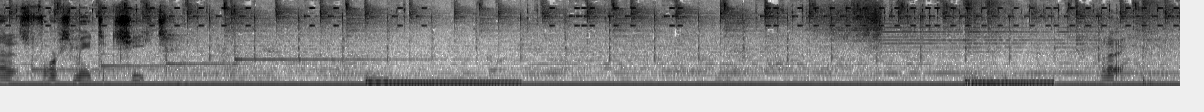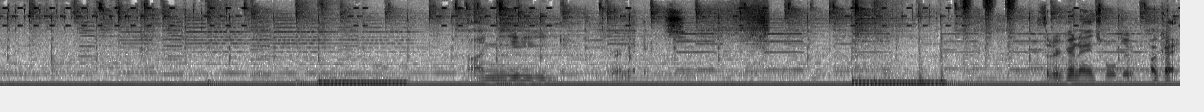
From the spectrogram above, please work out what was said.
That has forced me to cheat. I I need grenades. Three grenades will do. Okay.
